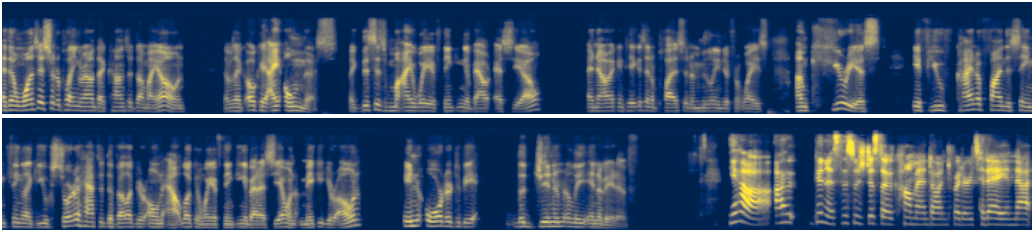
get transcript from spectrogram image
And then once I started playing around with that concept on my own, I was like, okay, I own this. Like, this is my way of thinking about SEO. And now I can take this and apply this in a million different ways. I'm curious if you kind of find the same thing, like you sort of have to develop your own outlook and way of thinking about SEO and make it your own in order to be legitimately innovative. Yeah, I goodness, this was just a comment on Twitter today, and that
